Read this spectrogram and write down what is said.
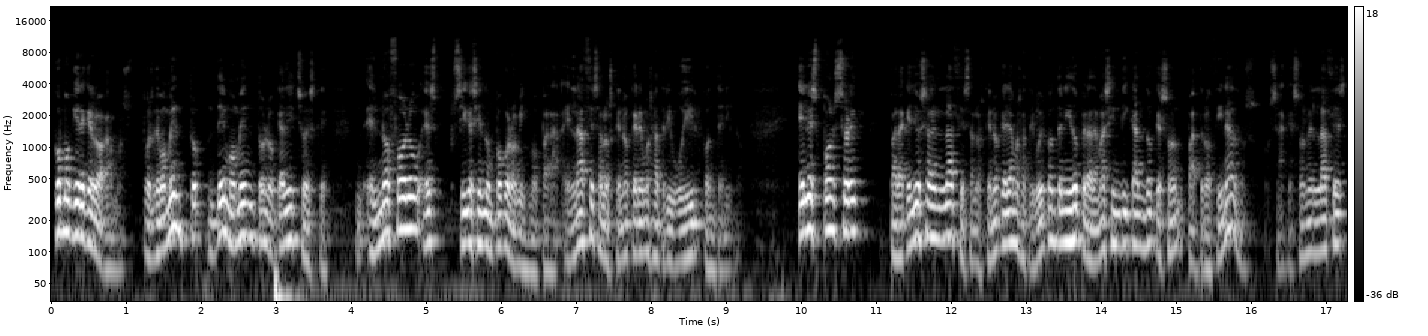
¿Cómo quiere que lo hagamos? Pues de momento, de momento lo que ha dicho es que el no follow es, sigue siendo un poco lo mismo para enlaces a los que no queremos atribuir contenido. El sponsored para aquellos enlaces a los que no queremos atribuir contenido, pero además indicando que son patrocinados, o sea, que son enlaces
